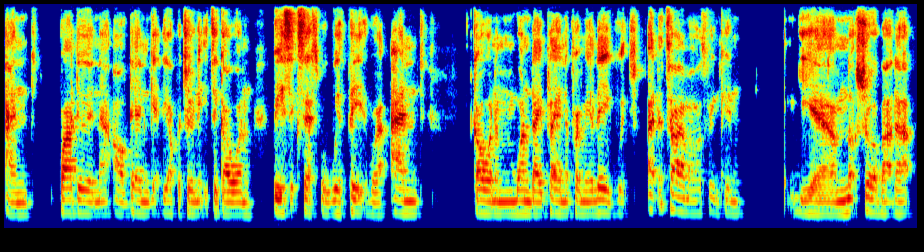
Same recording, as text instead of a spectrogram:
And by doing that, I'll then get the opportunity to go on, be successful with Peterborough, and go on and one day play in the Premier League. Which at the time I was thinking, yeah, I'm not sure about that.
